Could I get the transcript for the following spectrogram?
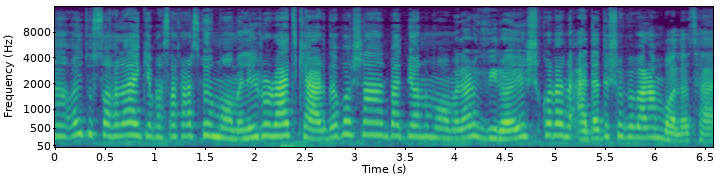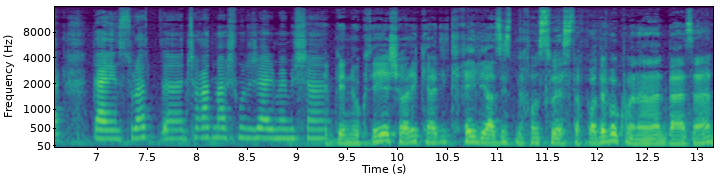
آقای دوستان حالا اگه مثلا فرض کنید معامله رو رد کرده باشن بعد بیان اون معامله رو ویرایش کنن و عددش رو ببرن بالاتر. در این صورت چقدر مشمول جریمه میشن؟ به نکته اشاره کردید خیلی عزیز می‌خوان سوء استفاده بکنن بعضا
